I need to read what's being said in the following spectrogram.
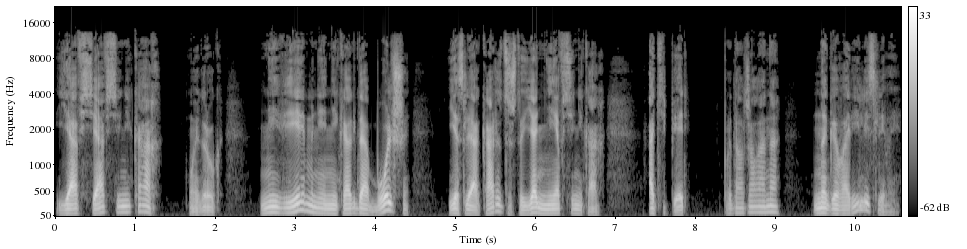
Я вся в синяках, мой друг. Не верь мне никогда больше, если окажется, что я не в синяках. А теперь, — продолжала она, — наговорились ли вы?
